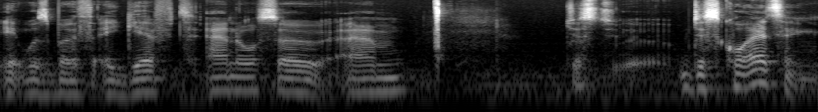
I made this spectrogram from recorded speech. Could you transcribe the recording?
it was both a gift and also um, just uh, disquieting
